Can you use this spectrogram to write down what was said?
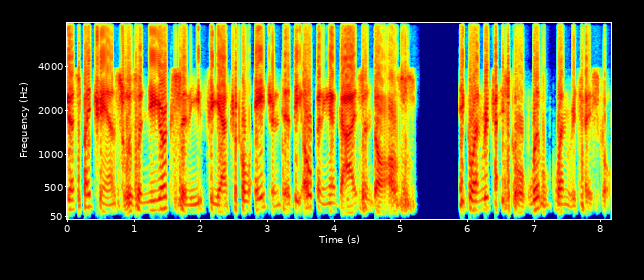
just by chance, was a New York City theatrical agent at the opening of Guys and Dolls at Glen Ridge High School, Little Glen Ridge High School.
